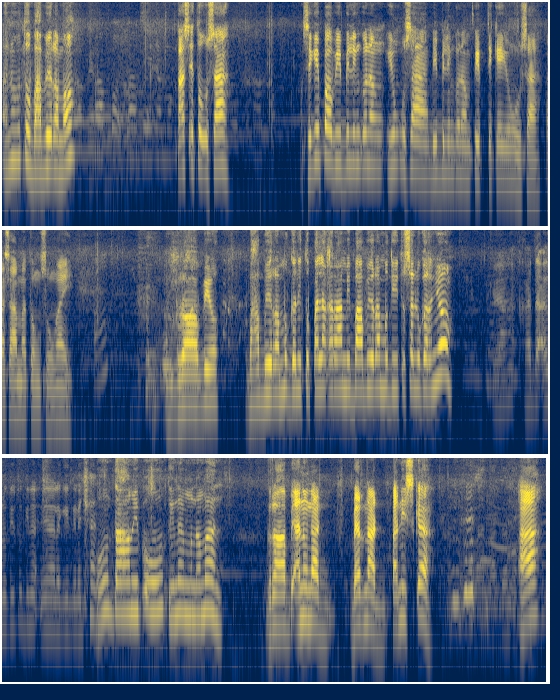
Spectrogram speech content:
Ano to, baboy ramo? Opo, baboy ramo. Tapos ito usa. Sige po, bibiling ko ng yung usa, bibiling ko ng 50k yung usa kasama tong sungay. Ang grabe oh. Baboy ramo, ganito pala karami baboy ramo dito sa lugar nyo. Kaya kada ano dito gina, nilalagay nila dyan. Oh, dami po oh. Tingnan mo naman. Grabe. Ano Nad? Bernard, panis ka. Ha?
